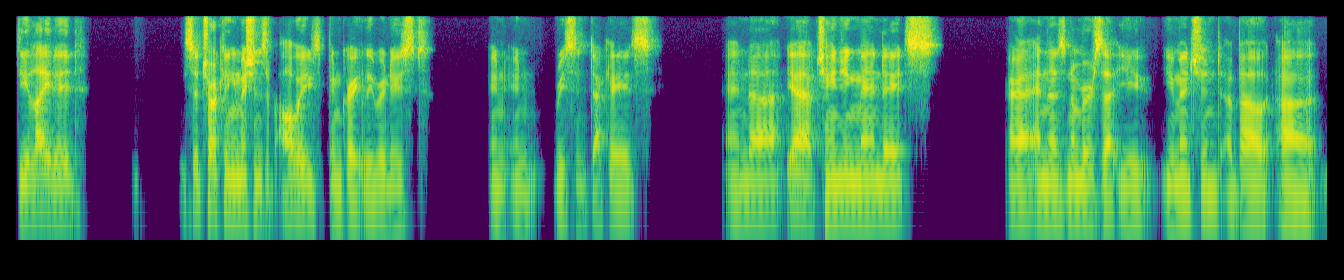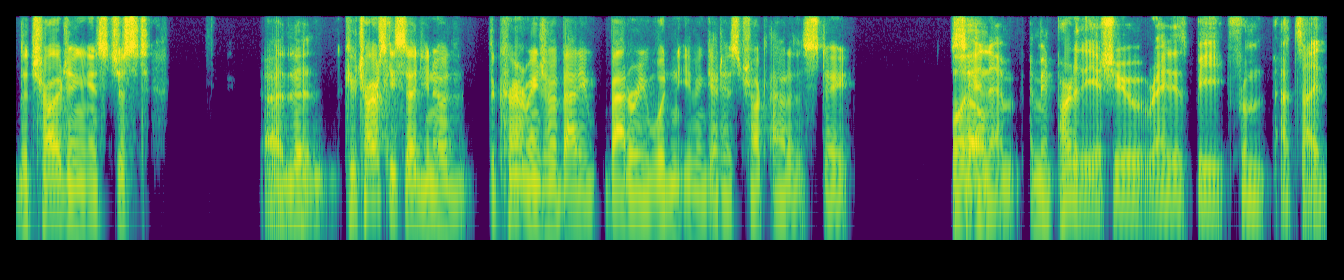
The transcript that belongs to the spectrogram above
delighted. So trucking emissions have always been greatly reduced in in recent decades, and uh, yeah, changing mandates uh, and those numbers that you you mentioned about uh, the charging, it's just uh, the Kucharski said, you know, the current range of a battery battery wouldn't even get his truck out of the state. Well, So- and um, I mean, part of the issue, right, is be from outside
